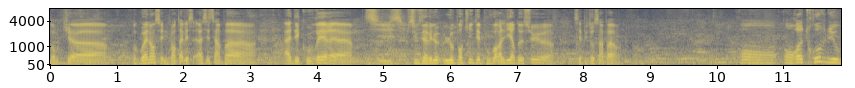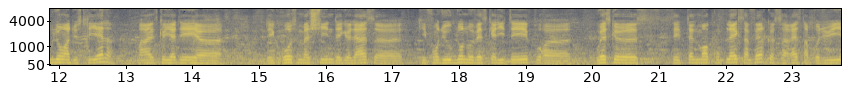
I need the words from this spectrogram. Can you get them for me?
Donc, donc ouais non, c'est une plante assez sympa à découvrir. Euh, si, vous avez l'opportunité de pouvoir lire dessus, euh, c'est plutôt sympa. On, retrouve du houblon industriel Est-ce qu'il y a des, euh, des, grosses machines dégueulasses qui font du houblon de mauvaise qualité pour, Ou est-ce que c'est tellement complexe à faire que ça reste un produit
